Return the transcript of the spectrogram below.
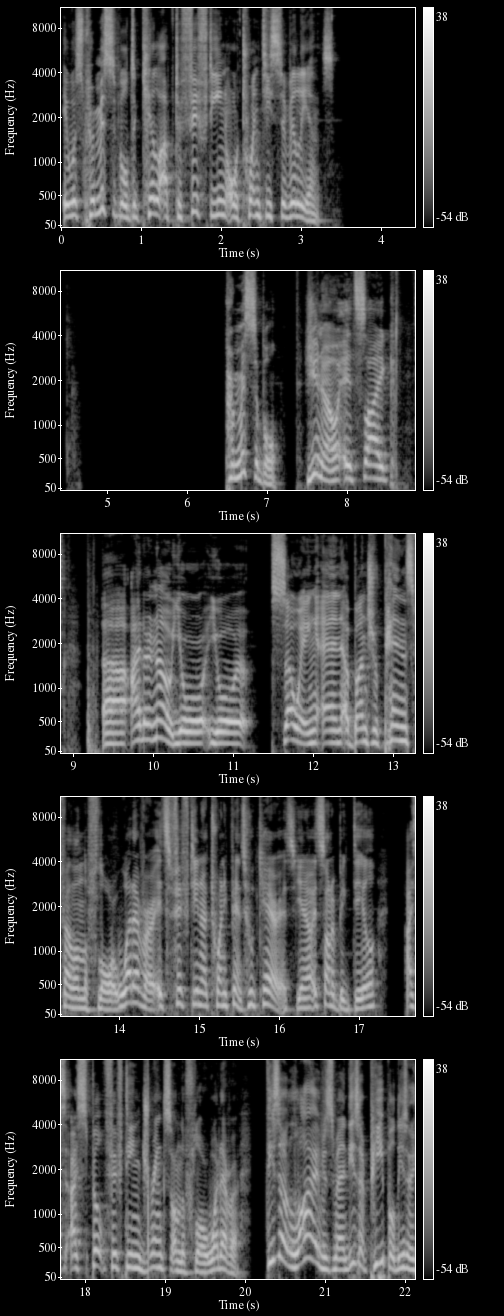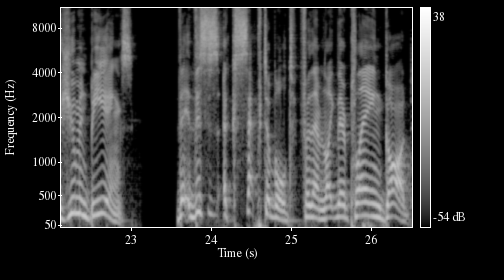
it was permissible to kill up to 15 or 20 civilians. Permissible. You know, it's like, uh, I don't know, you're, you're sewing and a bunch of pins fell on the floor. Whatever. It's 15 or 20 pins. Who cares? You know, it's not a big deal. I, I spilt 15 drinks on the floor. Whatever. These are lives, man. These are people. These are human beings. They, this is acceptable for them, like they're playing God.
